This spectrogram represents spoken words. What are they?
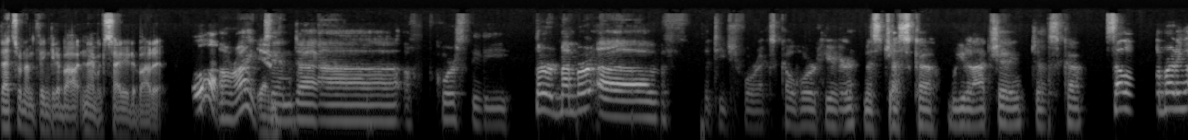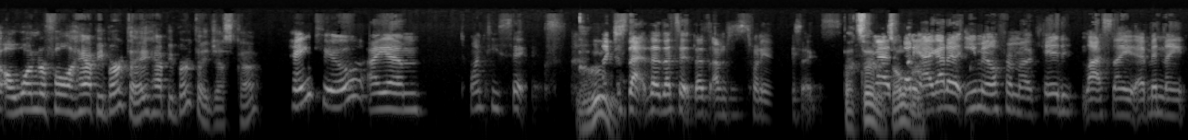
that's what i'm thinking about and i'm excited about it Cool. All right. Yeah. And uh, of course, the third member of the Teach 4X cohort here, Miss Jessica Huirache. Jessica, celebrating a wonderful happy birthday. Happy birthday, Jessica. Thank you. I am 26. Ooh, Like just that, that. That's it. That's I'm just 26. that's it. Yeah, it's it's funny. over. I got an email from a kid last night at midnight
